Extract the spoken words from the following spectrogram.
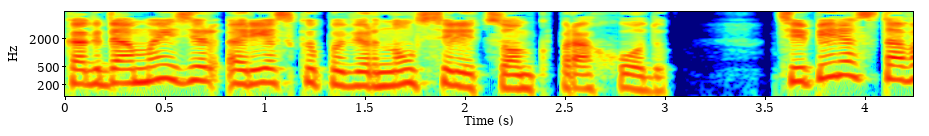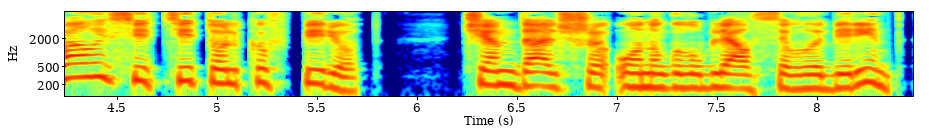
когда Мейзер резко повернулся лицом к проходу. Теперь оставалось идти только вперед. Чем дальше он углублялся в лабиринт,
